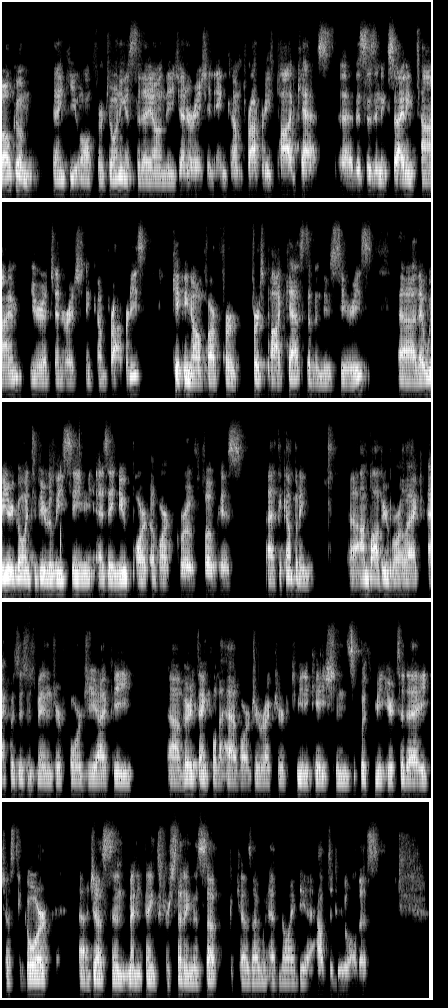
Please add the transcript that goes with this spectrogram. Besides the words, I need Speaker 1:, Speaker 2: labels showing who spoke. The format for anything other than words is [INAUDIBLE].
Speaker 1: Welcome. Thank you all for joining us today on the Generation Income Properties podcast. Uh, this is an exciting time here at Generation Income Properties, kicking off our fir- first podcast of a new series uh, that we are going to be releasing as a new part of our growth focus at the company. Uh, I'm Bobby Rorlak, Acquisitions Manager for GIP. Uh, very thankful to have our Director of Communications with me here today, Justin Gore. Uh, Justin, many thanks for setting this up because I would have no idea how to do all this.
